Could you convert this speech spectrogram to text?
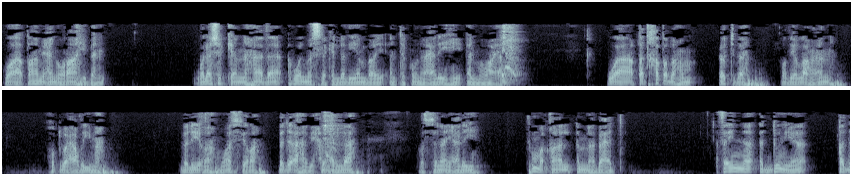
وطامعا وراهبا. ولا شك أن هذا هو المسلك الذي ينبغي أن تكون عليه المواعظ. وقد خطبهم عتبة رضي الله عنه خطبة عظيمة بليغة مؤثرة بدأها بحمد الله والثناء عليه. ثم قال أما بعد فإن الدنيا قد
